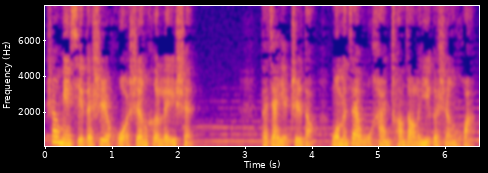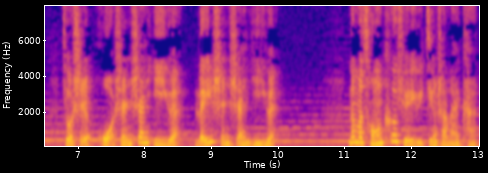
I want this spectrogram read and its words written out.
上面写的是火神和雷神，大家也知道，我们在武汉创造了一个神话，就是火神山医院、雷神山医院。那么从科学语境上来看，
